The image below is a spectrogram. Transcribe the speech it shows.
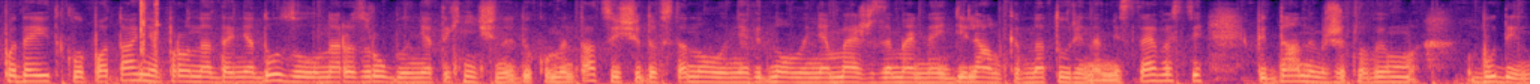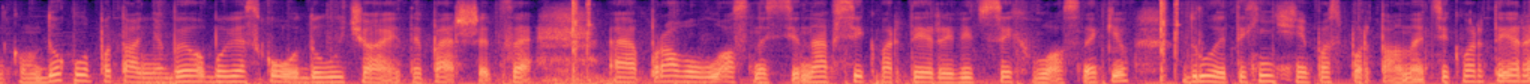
подають клопотання про надання дозволу на розроблення технічної документації щодо встановлення відновлення меж земельної ділянки в натурі на місцевості під даним житловим будинком. До клопотання ви обов'язково долучаєте перше це е, право власності на всі квартири від всіх власників, друге технічні паспорта на ці квартири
